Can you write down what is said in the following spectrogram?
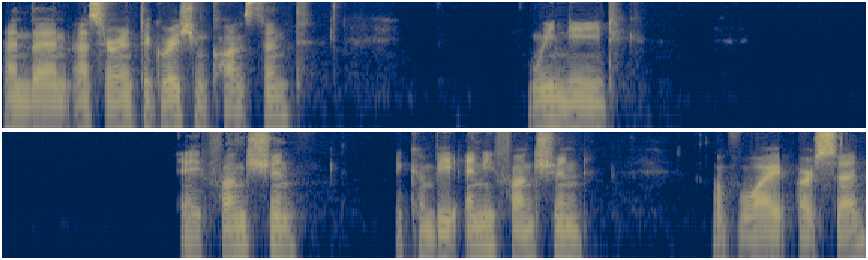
And then as our integration constant, we need a function. It can be any function of y or z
